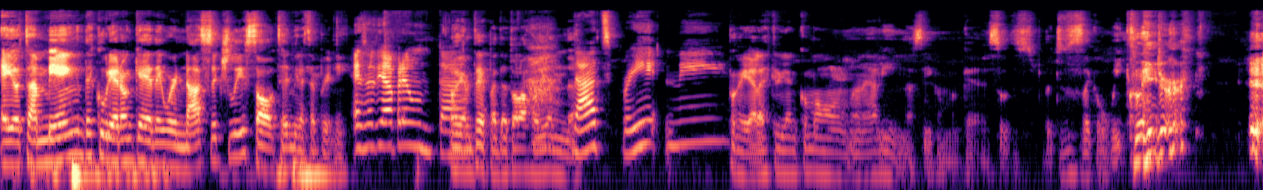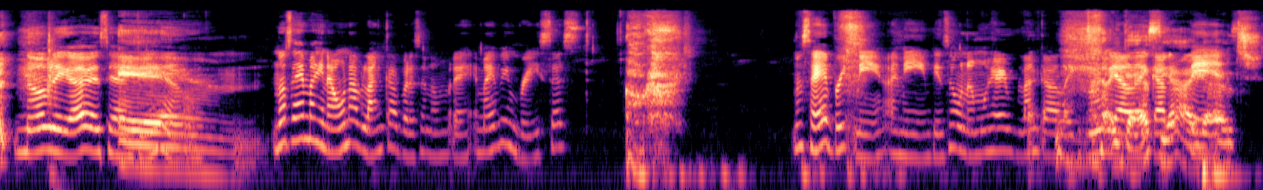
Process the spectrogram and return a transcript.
Ellos también descubrieron que they were not sexually assaulted. Mira, esta es Britney. Eso te iba a preguntar. Obviamente después de toda la jodienda. That's Britney. Porque ya la escribían como una linda, así como que. So this, this is like a week later. No, obligado a sea Eh, No sé, imaginaba una blanca por ese nombre. Am I being racist? oh, God. No sé, Britney. I mean, pienso en una mujer blanca, like rubia, guess, like a yeah, bitch.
